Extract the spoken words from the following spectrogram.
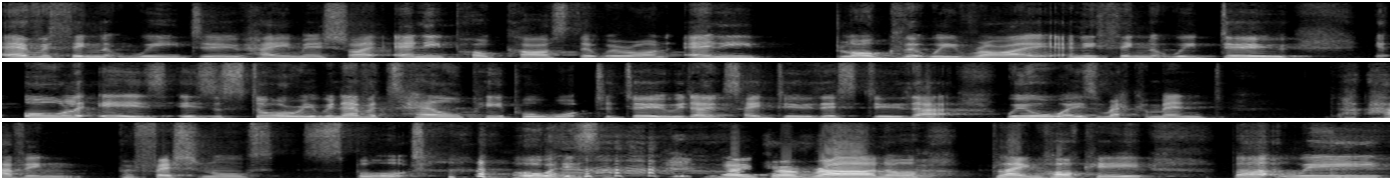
everything that we do, Hamish, like any podcast that we're on, any blog that we write, anything that we do, it- all it is is a story. We never tell people what to do. We don't say do this, do that. We always recommend having professional sport, always going for a run or Yeah. playing hockey. But we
